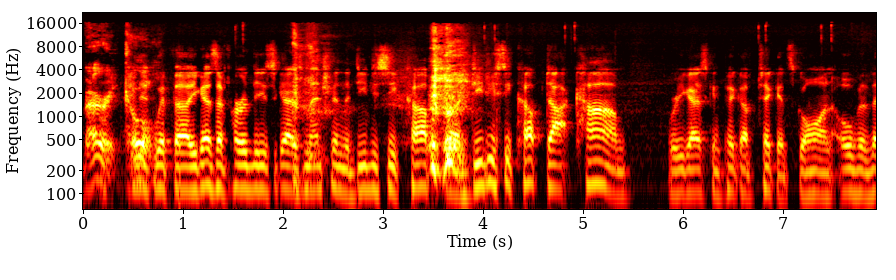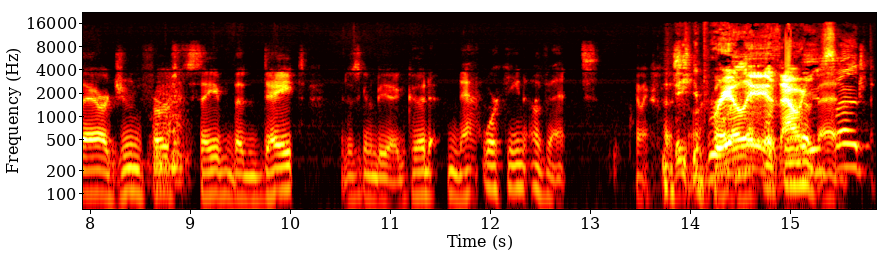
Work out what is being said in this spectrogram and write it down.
Very And cool. With uh, you guys have heard these guys mention the DGC Cup, uh, DGCCup.com, where you guys can pick up tickets. Go on over there, June first. Save the date. It is going to be a good networking event. Really? Is that what you Event. said?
